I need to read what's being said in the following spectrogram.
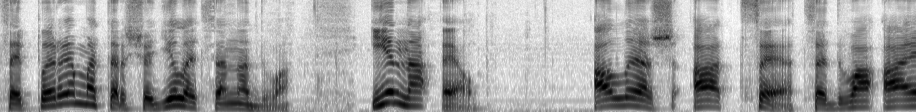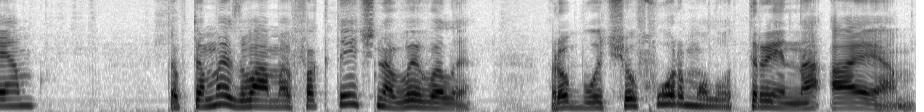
це периметр, що ділиться на 2. І на L. Але ж АЦ це 2АМ. Тобто ми з вами фактично вивели робочу формулу 3 на АМ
